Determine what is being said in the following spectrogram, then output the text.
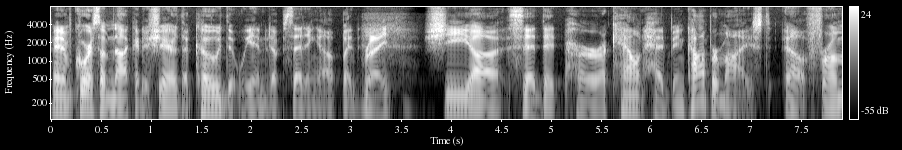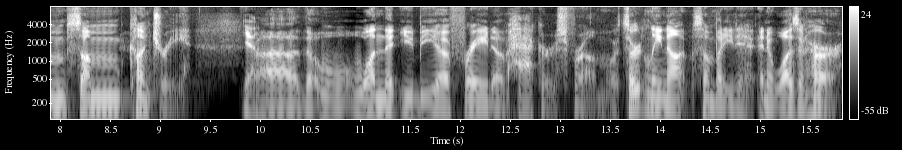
And of course, I'm not going to share the code that we ended up setting up, but Right. she uh, said that her account had been compromised uh, from some country Yeah. uh, the one that you'd be afraid of hackers from, or certainly not somebody, to, and it wasn't her.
